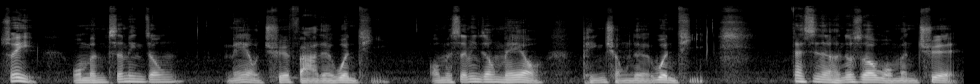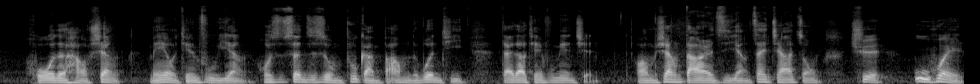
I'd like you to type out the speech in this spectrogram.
所以，我们生命中没有缺乏的问题，我们生命中没有贫穷的问题。但是呢，很多时候我们却活得好像没有天赋一样，或是甚至是我们不敢把我们的问题带到天赋面前。我们像大儿子一样，在家中却误会，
